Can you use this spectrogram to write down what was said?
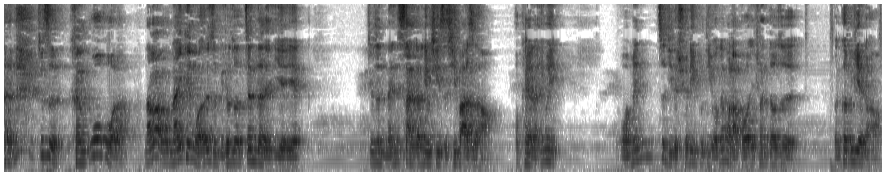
就是很窝火了。哪怕我哪一天我儿子，比如说真的也也，就是能上个六七十七八十哈。” OK 了，因为我们自己的学历不低，我跟我老婆也算都是本科毕业的哈。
